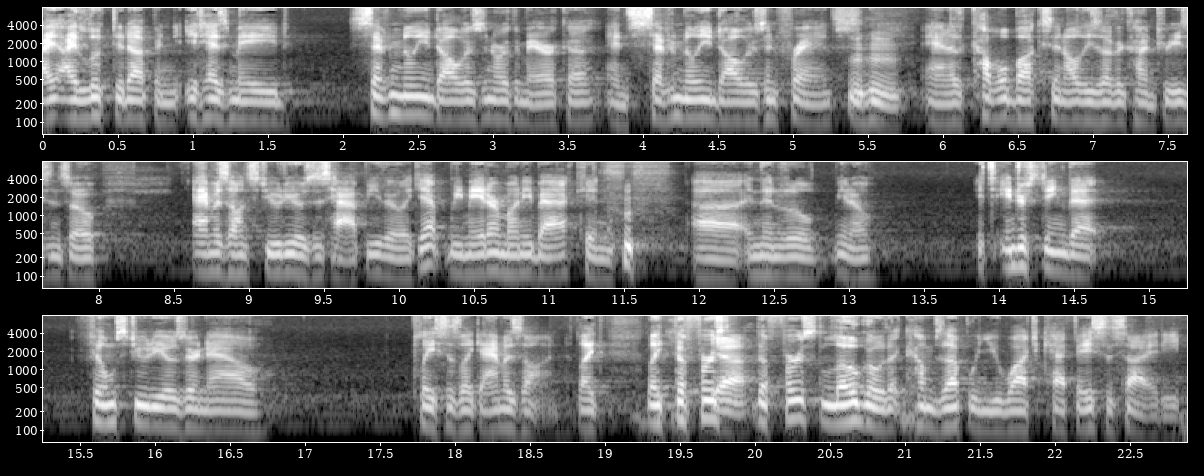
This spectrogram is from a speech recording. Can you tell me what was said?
I, I looked it up, and it has made seven million dollars in North America and seven million dollars in France, Mm-hmm. and a couple bucks in all these other countries. And so, Amazon Studios is happy. They're like, "Yep, we made our money back," and uh, and then it'll, you know, it's interesting that film studios are now places like Amazon. Like like the first Yeah. the first logo that comes up when you watch Cafe Society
